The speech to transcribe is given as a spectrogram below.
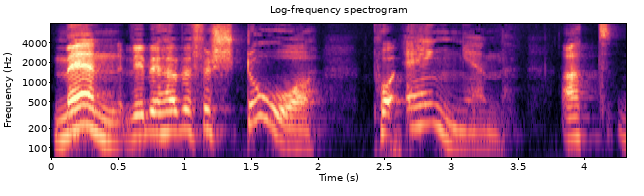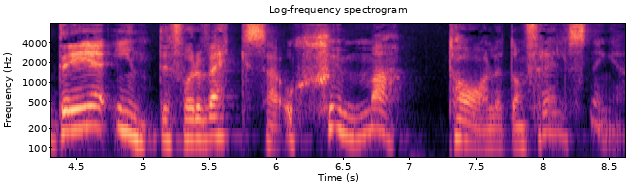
Men vi behöver förstå poängen att det inte får växa och skymma talet om frälsningen.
